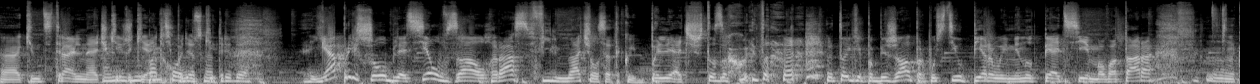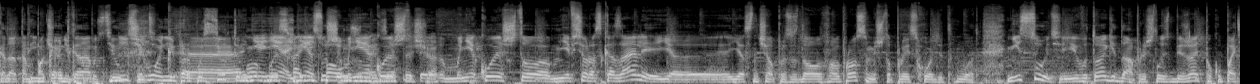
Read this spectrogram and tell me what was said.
э, кинотеатральные очки Они же не такие подходят на антипузские. 3D. Я пришел, блядь, сел в зал, раз, фильм начался, такой, блядь, что за хуй-то? В итоге побежал, пропустил первые минут 5-7 аватара, когда там Ты пока- ничего не когда- пропустил? Ничего не пропустил, ты Э, мог не, бы не, не, слушай, мне кое-что, мне кое-что, мне все рассказали, я, я сначала просто задавал вопросами, что происходит, вот. Не суть, и в итоге, да, пришлось бежать, покупать.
